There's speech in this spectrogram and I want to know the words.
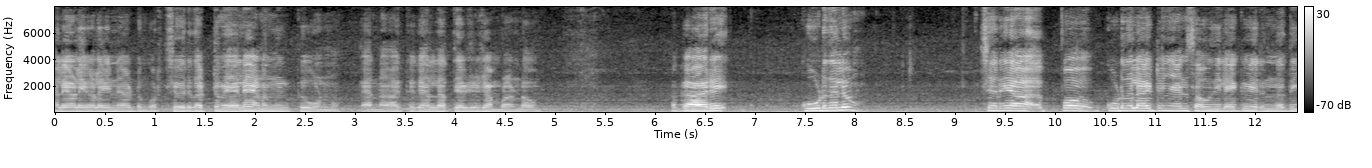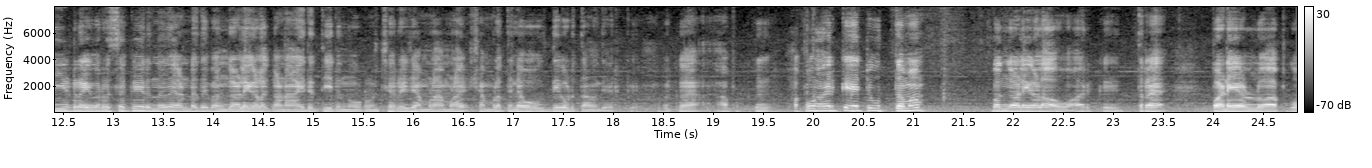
മലയാളികളെക്കാട്ടും കുറച്ച് ഒരു തട്ട് മേലെയാണെന്ന് എനിക്ക് തോന്നുന്നു. കാരണം അവർക്കൊക്കെ നല്ല അത്യാവശ്യം ശമ്പളം ഉണ്ടാവും. ഒക്കെ അവർ കൂടുതലും ചെറിയ ഇപ്പോൾ കൂടുതലായിട്ടും ഞാൻ സൗദിയിലേക്ക് വരുന്നത് ഈ ഡ്രൈവേഴ്സ് ഒക്കെ വരുന്നത് കണ്ടത് ബംഗാളികളൊക്കെയാണ്. ആയിരത്തി ഇരുന്നൂറും ചെറിയ ശമ്പളം. നമ്മളെ ശമ്പളത്തിന്റെ പകുതി കൊടുത്താൽ മതി അവർക്ക്. അവർക്ക് അപ്പോൾ അവർക്ക് ഏറ്റവും ഉത്തമം ബംഗാളികളാവും അവർക്ക് ഇത്ര പണിയേ ഉള്ളൂ. അപ്പോൾ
